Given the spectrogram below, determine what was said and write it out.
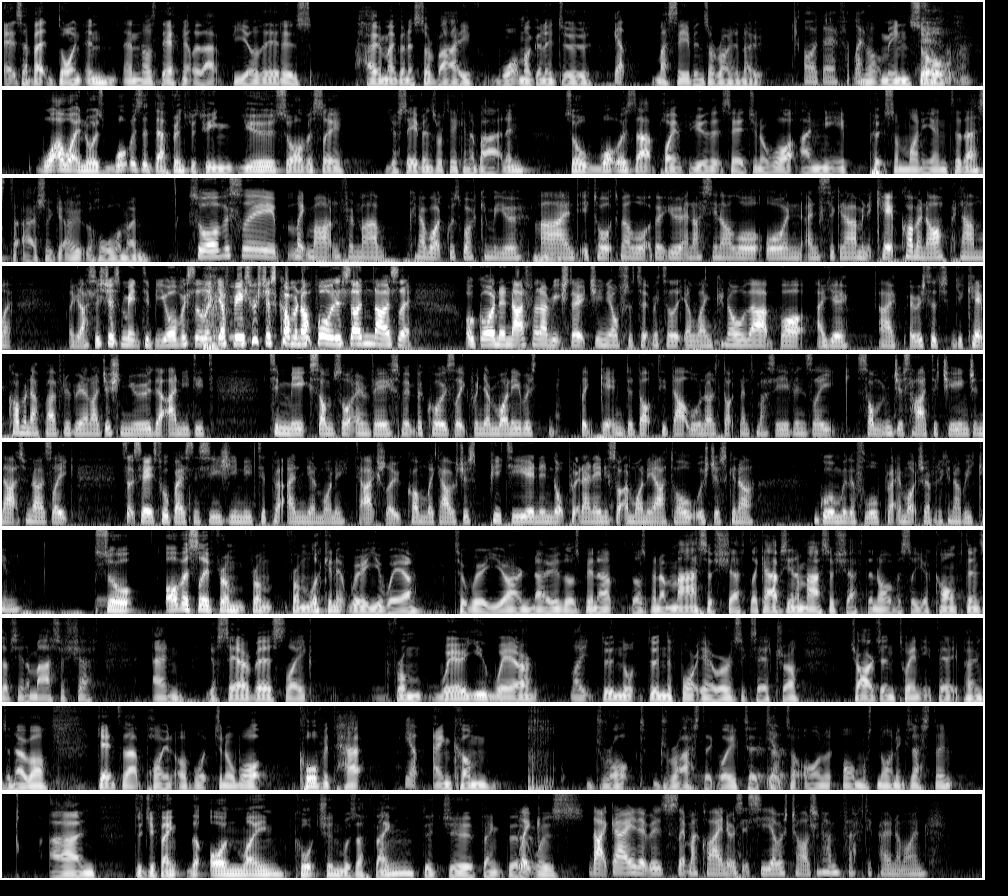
It's a bit daunting, and there's definitely that fear. There is, how am I going to survive? What am I going to do? Yep. My savings are running out. Oh, definitely. You know what I mean? So, Definitely. what I want to know is what was the difference between you? So, obviously, your savings were taking a battering. So, what was that point for you that said, you know what, I need to put some money into this to actually get out the hole I'm in? So obviously, Mike Martin from my kind of work was working with you, mm-hmm. and he talked to me a lot about you, and I seen a lot on Instagram, and it kept coming up, and I'm like, like this is just meant to be. Obviously, like your face was just coming up all of a sudden. I was like, oh god, and that's when I reached out to you, and you obviously took me to like your link and all that. But I, yeah, I it was just you kept coming up everywhere, and I just knew that I needed to make some sort of investment because like when your money was like getting deducted that loan I was ducking into my savings like something just had to change and that's when I was like successful businesses you need to put in your money to actually outcome like I was just PTing and not putting in any sort of money at all it was just kind of going with the flow pretty much every kind of week and So obviously, from from from looking at where you were to where you are now, there's been a there's been a massive shift. Like I've seen a massive shift in obviously your confidence. I've seen a massive shift in your service. Like from where you were, like doing the, doing the forty hours, etc., charging 20 30 pounds an hour, getting to that point of look, you know what? COVID hit, yep income pff, dropped drastically to, to, Yep. to on, almost non-existent and did you think that online coaching was a thing? Did you think that Like- it was that guy that was like my client it was at sea I was charging him £50 a month.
